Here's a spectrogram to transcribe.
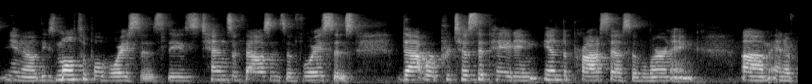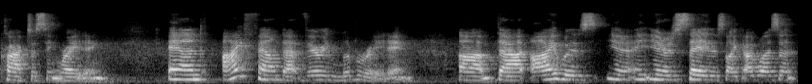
you know, these multiple voices, these tens of thousands of voices that were participating in the process of learning um, and of practicing writing. And I found that very liberating. Um, that I was, you know, you know, to say this like I wasn't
